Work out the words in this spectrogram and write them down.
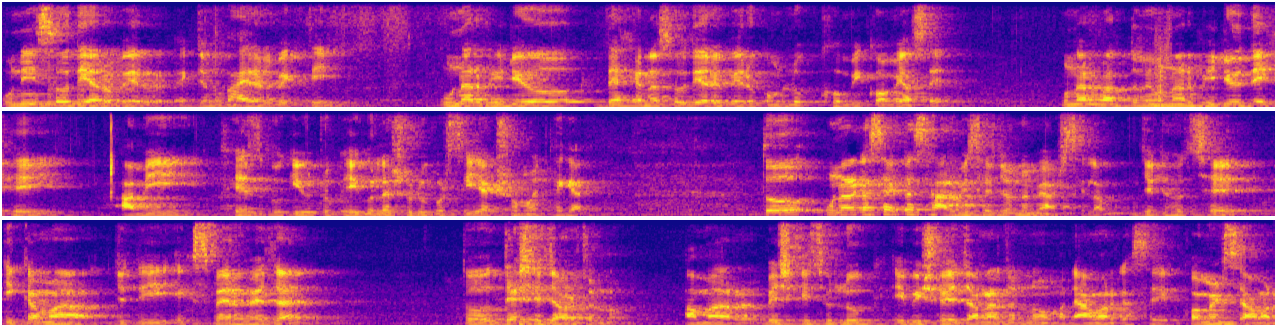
উনি সৌদি আরবের একজন ভাইরাল ব্যক্তি। ওনার ভিডিও দেখে না সৌদি আরবে এরকম লোক খুবই কমই আছে। ওনার মাধ্যমে ওনার ভিডিও দেখেই আমি ফেসবুক ইউটিউব এইগুলো শুরু করছি এক সময় থেকে। তো ওনার কাছে একটা সার্ভিসের জন্য আমি আসছিলাম, যেটা হচ্ছে ইকামা যদি এক্সপায়ার হয়ে যায়, তো দেশে যাওয়ার জন্য। আমার বেশ কিছু লোক এই বিষয়ে জানার জন্য মানে আমার কাছে কমেন্টসে আমার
